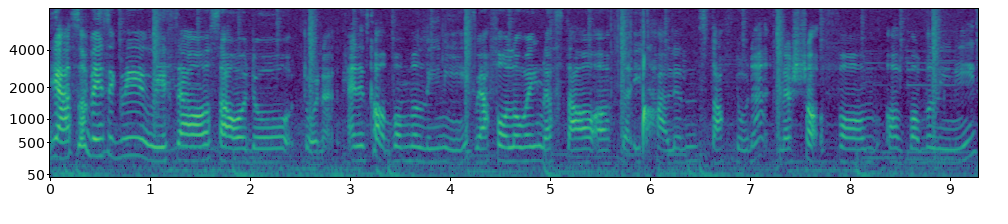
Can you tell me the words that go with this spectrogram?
Yeah, so basically we sell sourdough donut and it's called bombolini. We are following the style of the Italian stuffed donut. The short form of bombolini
